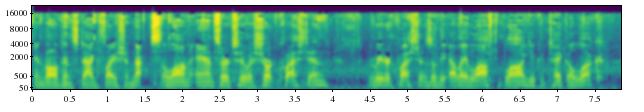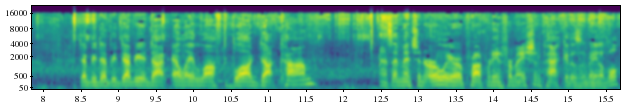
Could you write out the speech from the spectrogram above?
involved in stagflation. That's a long answer to a short question, the reader questions of the LA Loft blog, you could take a look. www.laloftblog.com. As I mentioned earlier, a property information packet is available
